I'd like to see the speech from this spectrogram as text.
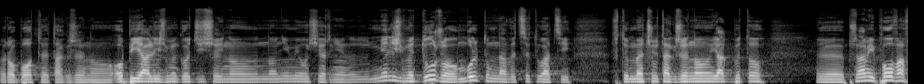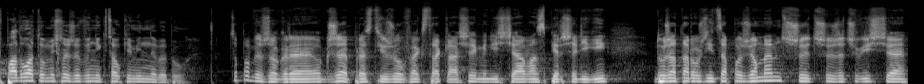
robotę, także no, obijaliśmy go dzisiaj no, no niemiłosiernie. Mieliśmy dużo, multum nawet sytuacji w tym meczu, także no jakby to e, przynajmniej połowa wpadła, to myślę, że wynik całkiem inny by był. Co powiesz o, grę, o grze Prestiżu w Ekstraklasie? Mieliście awans z pierwszej ligi. Duża ta różnica poziomem, czy, czy rzeczywiście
